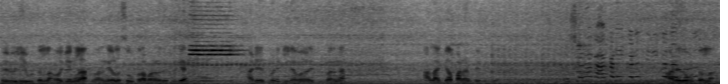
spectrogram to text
போய் வெளியே விட்டுடலாம் ஓகேங்களா பாருங்கள் எவ்வளோ சூப்பராக பணம் எடுத்துருக்கு அப்படியே எடுத்து போட்டு க்ளீனாக பாருங்கள் அழகாக பணம் எடுத்துருக்கு அப்படியே விட்டுடலாம்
